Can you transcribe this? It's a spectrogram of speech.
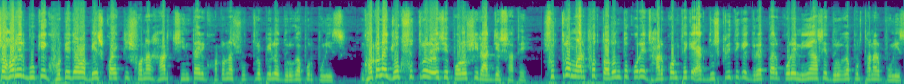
শহরের বুকে ঘটে যাওয়া বেশ কয়েকটি সোনার হার ছিনতাইয়ের ঘটনা সূত্র পেল দুর্গাপুর পুলিশ। ঘটনায় যোগসূত্র রয়েছে পড়োশি রাজ্যের সাথে। সূত্র মারফত তদন্ত করে ঝাড়খণ্ড থেকে এক দুষ্কৃতীকে গ্রেপ্তার করে নিয়ে আসে দুর্গাপুর থানার পুলিশ।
